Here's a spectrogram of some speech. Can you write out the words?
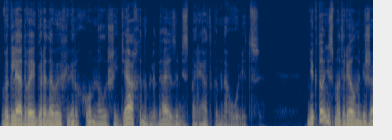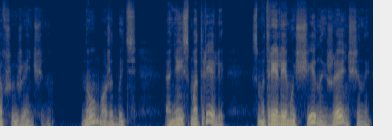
выглядывая городовых верхом на лошадях и наблюдая за беспорядком на улице. Никто не смотрел на бежавшую женщину. Ну, может быть, они и смотрели — Смотрели и мужчины, и женщины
